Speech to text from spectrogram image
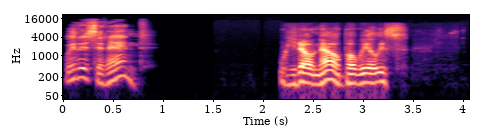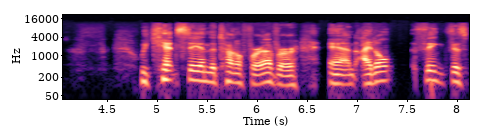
where does it end? We don't know, but we at least we can't stay in the tunnel forever. And I don't think this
